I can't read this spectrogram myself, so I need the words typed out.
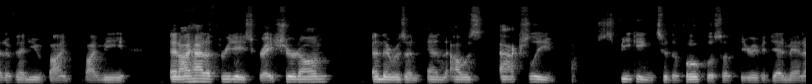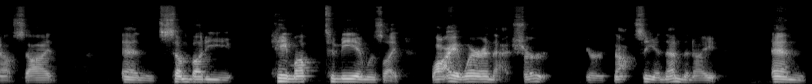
at a venue by by me, and I had a Three Days Grace shirt on, and there was an and I was actually speaking to the vocalist of Theory of a Dead Man outside, and somebody came up to me and was like, "Why are you wearing that shirt? You're not seeing them tonight." And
